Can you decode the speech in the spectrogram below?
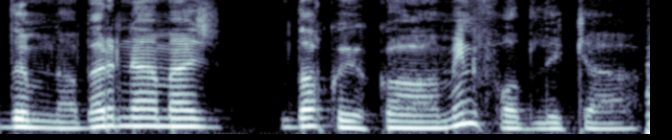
ضمن برنامج دقيقة من فضلك.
